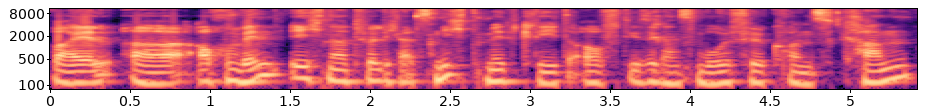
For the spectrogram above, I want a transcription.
Weil äh, auch wenn ich natürlich als Nicht-Mitglied auf diese ganzen Wohlfühlkons kann,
